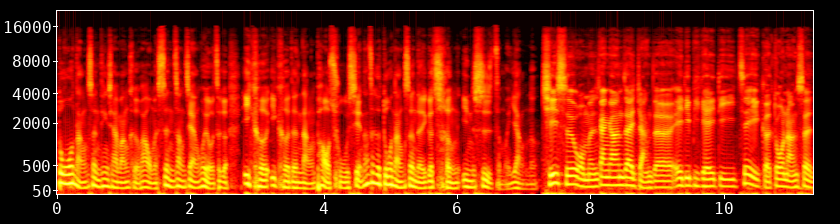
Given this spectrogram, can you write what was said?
多囊肾听起来蛮可怕，我们肾脏竟然会有这个一颗一颗的囊泡出现。那这个多囊肾的一个成因是怎么样呢？其实我们刚刚在讲的 ADPKD 这个多囊肾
